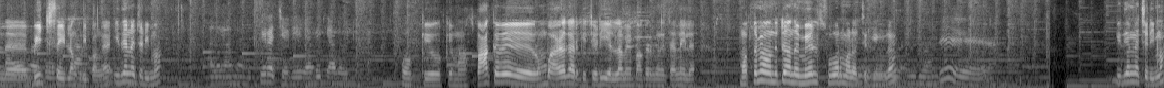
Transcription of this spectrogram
இந்த பீச் சைட்லாம் குடிப்பாங்க. இது என்ன செடிமா கீரை செடி விதைக்காக விட்டுட்டேன். ஓகே ஓகேம்மா பார்க்கவே ரொம்ப அழகாக இருக்குது செடி எல்லாமே பார்க்குறதுக்கு இந்த சென்னையில். மொத்தமே வந்துட்டு அந்த மேல் சுவர் மேலே வச்சுருக்கீங்களா? இது வந்து இது என்ன செடிமா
